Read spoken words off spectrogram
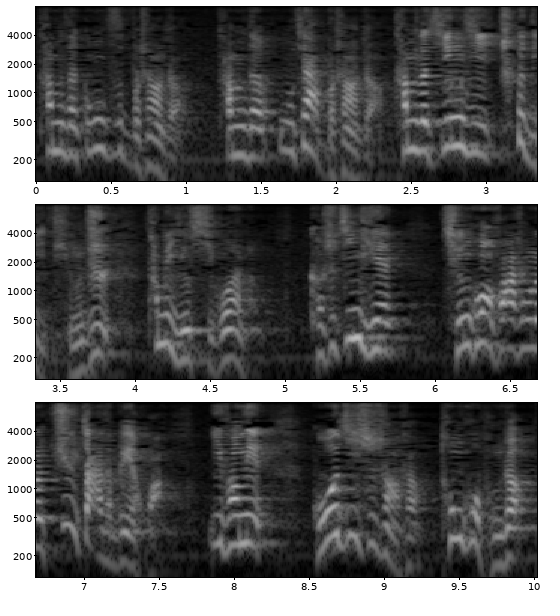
他们的工资不上涨，他们的物价不上涨，他们的经济彻底停滞，他们已经习惯了。可是今天情况发生了巨大的变化，一方面国际市场上通货膨胀，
